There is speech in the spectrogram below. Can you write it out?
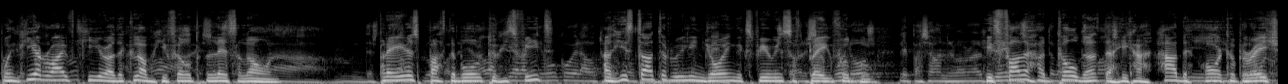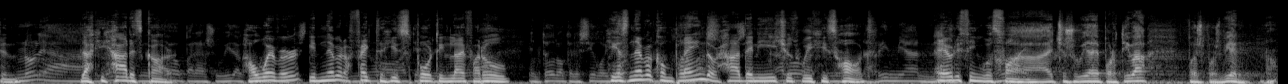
When he arrived here at the club, he felt less alone. Players passed the ball to his feet, and he started really enjoying the experience of playing football. His father had told us that he had had a heart operation, that he had a scar. However, it never affected his sporting life at all. He has never complained or had any issues with his heart. Everything was fine. Ah, ha hecho su vida deportiva, pues, pues bien, ¿no?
